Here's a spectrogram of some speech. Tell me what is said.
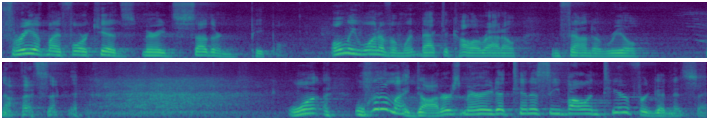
Three of my four kids married Southern people. Only one of them went back to Colorado and found a real. No, that's not. One, one of my daughters married a Tennessee volunteer, for goodness sake.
